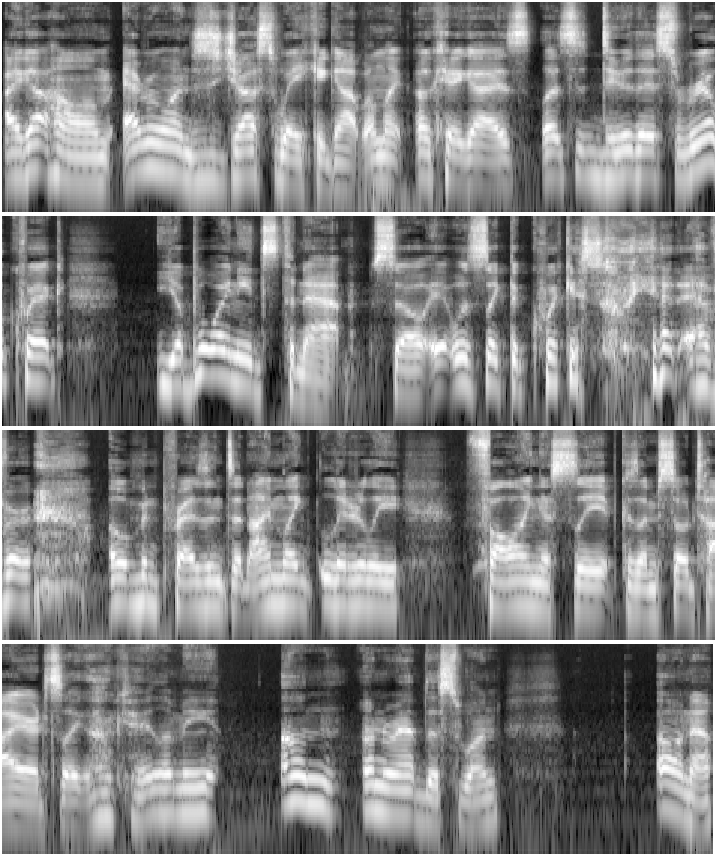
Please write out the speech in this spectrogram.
I got home. Everyone's just waking up. I'm like, okay, guys, let's do this real quick. Your boy needs to nap. So it was like the quickest we had ever opened presents, and I'm like literally falling asleep because I'm so tired. It's like, okay, let me un- unwrap this one. Oh no.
